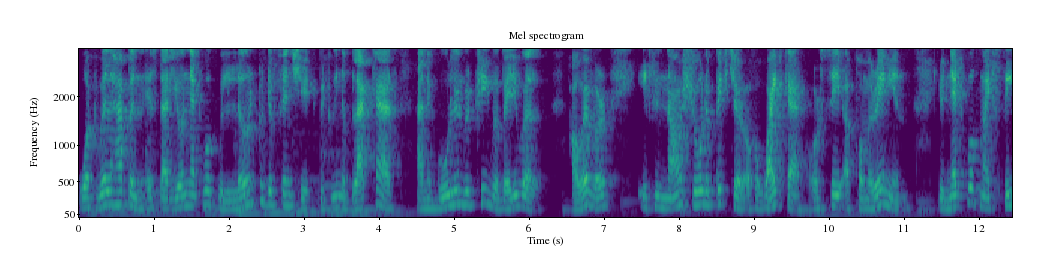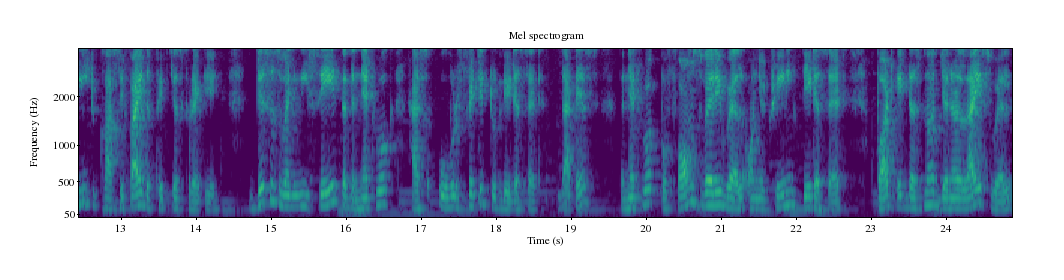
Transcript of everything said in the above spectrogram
what will happen is that your network will learn to differentiate between a black cat and a golden retriever very well. However, if you now showed a picture of a white cat or say a Pomeranian, your network might fail to classify the pictures correctly. This is when we say that the network has overfitted to the dataset. That is, the network performs very well on your training dataset, but it does not generalize well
